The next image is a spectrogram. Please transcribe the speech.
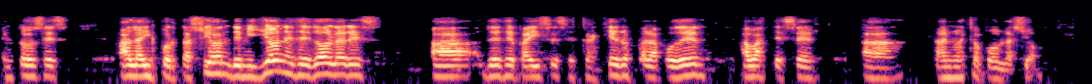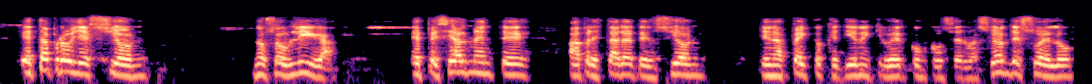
entonces a la importación de millones de dólares desde países extranjeros para poder abastecer a, a nuestra población. Esta proyección nos obliga especialmente a prestar atención en aspectos que tienen que ver con conservación de suelo,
